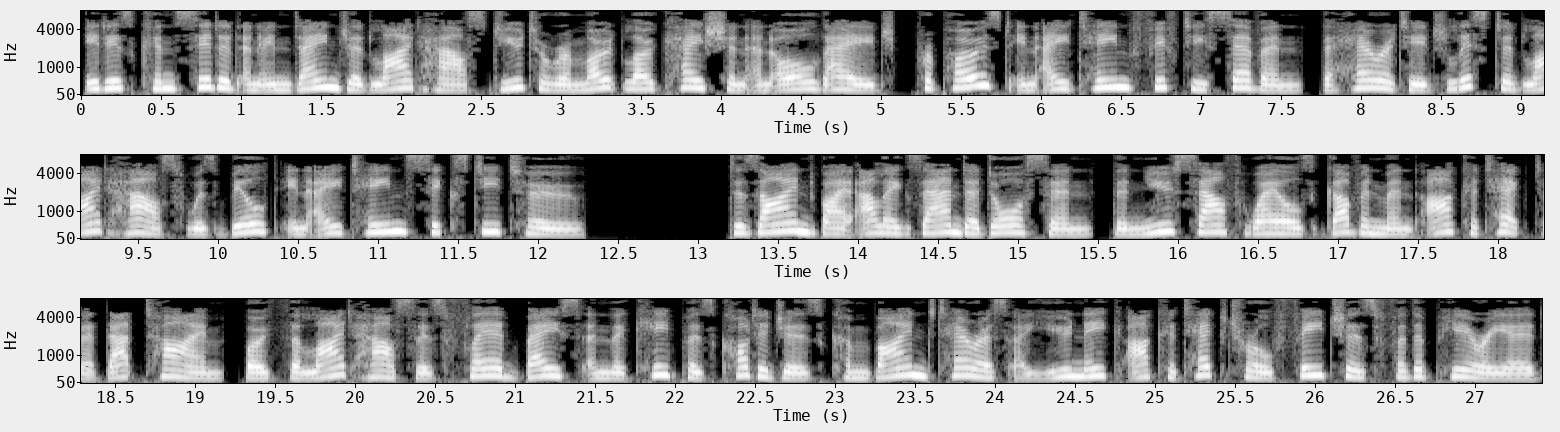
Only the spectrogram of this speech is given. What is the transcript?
It is considered an endangered lighthouse due to remote location and old age. Proposed in 1857, the heritage listed lighthouse was built in 1862. Designed by Alexander Dawson, the New South Wales government architect at that time, both the lighthouse's flared base and the keeper's cottages combined terrace are unique architectural features for the period.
